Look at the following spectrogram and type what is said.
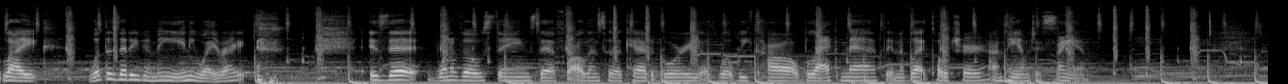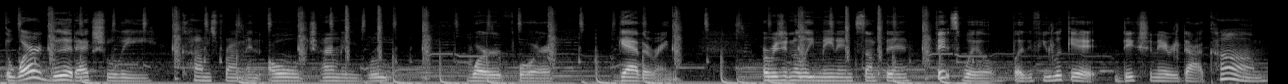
Like, what does that even mean anyway, right? is that one of those things that fall into a category of what we call black math in the black culture? I mean, I'm just saying. The word good actually comes from an old German root word for gathering, originally meaning something fits well. But if you look at dictionary.com,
